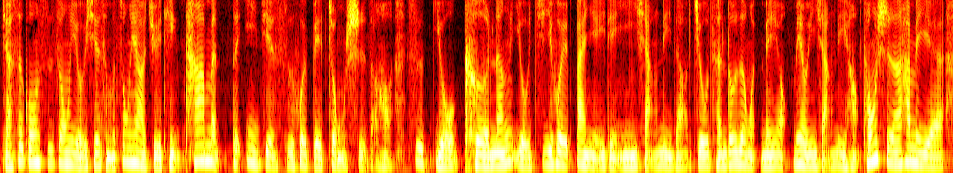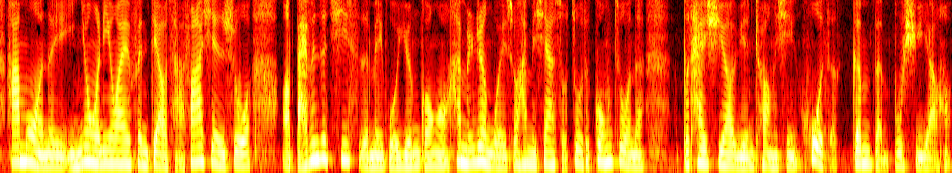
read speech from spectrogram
假设公司中有一些什么重要决定，他们的意见是会被重视的哈，是有可能有机会扮演一点影响力的。九成都认为没有，没有影响力哈。同时呢，他们也哈默呢也引用了另外一份调查，发现说啊，百分之七十的美国员工哦，他们认为说他们现家所做的工作呢。不太需要原创性，或者根本不需要哈。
